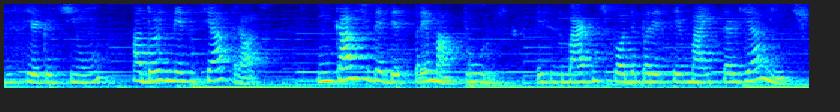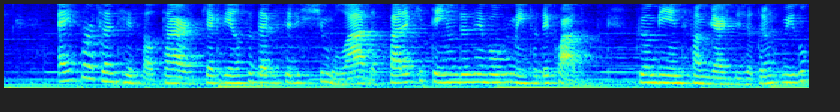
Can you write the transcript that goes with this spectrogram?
de cerca de 1 a 2 meses de atraso. Em caso de bebês prematuros, esses marcos podem aparecer mais tardiamente. É importante ressaltar que a criança deve ser estimulada para que tenha um desenvolvimento adequado que o ambiente familiar seja tranquilo,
